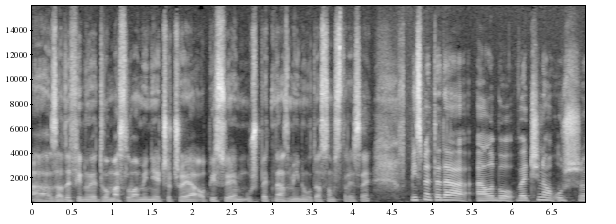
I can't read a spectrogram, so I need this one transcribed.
a zadefinuje dvoma slovami niečo, čo ja opisujem už 15 minút a som v strese. My sme teda, alebo väčšinou už uh,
